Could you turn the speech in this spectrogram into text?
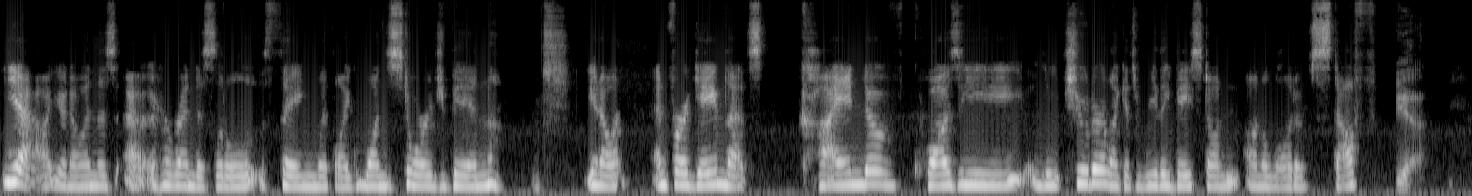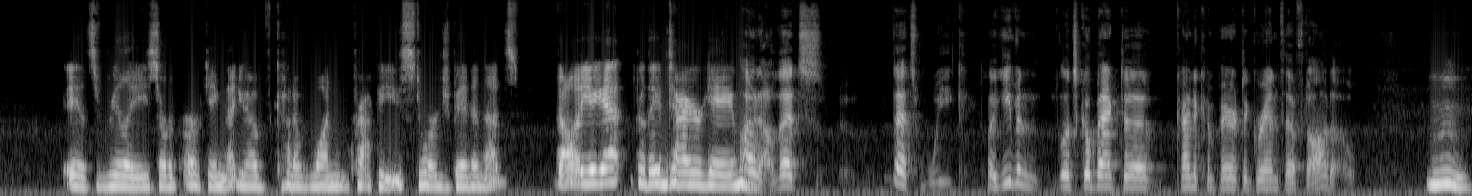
Yeah, you know, in this uh, horrendous little thing with like one storage bin, you know, and for a game that's kind of quasi loot shooter, like it's really based on on a lot of stuff. Yeah, it's really sort of irking that you have kind of one crappy storage bin and that's all you get for the entire game. I know that's that's weak. Like even let's go back to kind of compare it to Grand Theft Auto. Mm.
